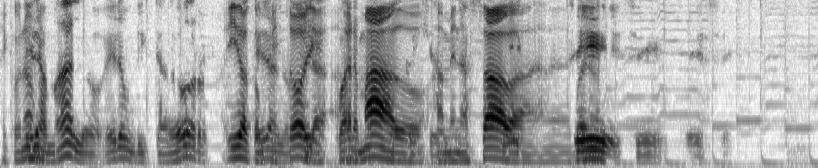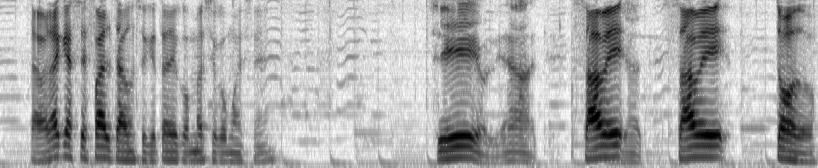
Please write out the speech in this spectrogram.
económico. Era malo, era un dictador. Iba con pistola, armado, amenazaba. Sí, eh, sí, sí, sí, La verdad que hace falta un secretario de comercio como ese. ¿eh? Sí, olvídate. Sabe, sabe todo.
